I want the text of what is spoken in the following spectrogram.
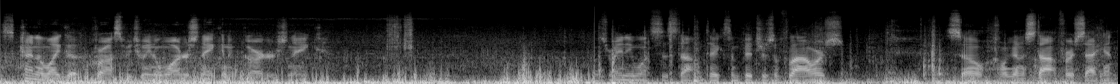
is kind of like a cross between a water snake and a garter snake. Randy wants to stop and take some pictures of flowers so we're gonna stop for a second.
